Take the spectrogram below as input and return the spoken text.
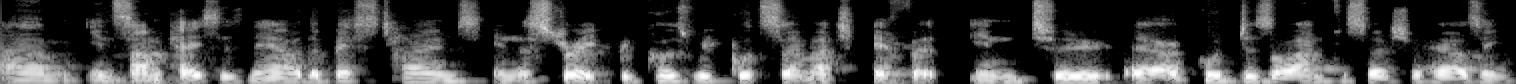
um, in some cases now, are the best homes in the street because we put so much effort into our good design for social housing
